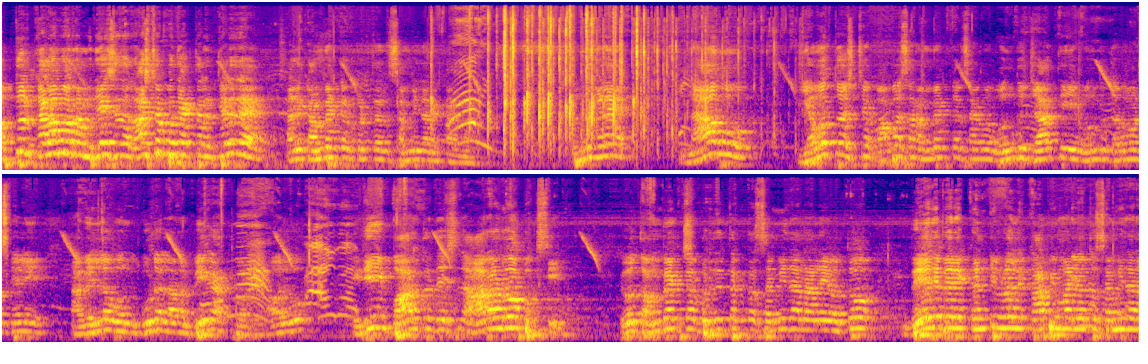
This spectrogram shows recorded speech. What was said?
ಅಬ್ದುಲ್ ಕಲಾಂ ಅವರು ನಮ್ಮ ದೇಶದ ರಾಷ್ಟ್ರಪತಿ ಆಗ್ತಾರೆ ಅಂತ ಹೇಳಿದ್ರೆ ಅದಕ್ಕೆ ಅಂಬೇಡ್ಕರ್ ಕೊಟ್ಟಿದ್ದಂತ ಸಂವಿಧಾನ ಕಾರಣ. ನಾವು ಯಾವತ್ತೂ ಅಷ್ಟೇ ಬಾಬಾ ಸಾಹೇಬ್ ಅಂಬೇಡ್ಕರ್ ಸಾಹೇಬ್ ಒಂದು ಜಾತಿ, ಒಂದು ಧರ್ಮ ಅಂತ ಹೇಳಿ ನಾವೆಲ್ಲ ಒಂದು ಗೂಡಲ್ಲಿ ಅವರ ಬೀಗ ಹಾಕ್ಬೋದು ಅವರು ಇಡೀ ಭಾರತ ದೇಶದ ಹಾರಾಡುವ ಪಕ್ಷಿ. ಇವತ್ತು ಅಂಬೇಡ್ಕರ್ ಬರೆದಿರ್ತಕ್ಕಂಥ ಸಂವಿಧಾನ ಇವತ್ತು ಬೇರೆ ಬೇರೆ ಕಂಟ್ರಿಗಳಲ್ಲಿ ಕಾಪಿ ಮಾಡಿ ಇವತ್ತು ಸಂವಿಧಾನ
